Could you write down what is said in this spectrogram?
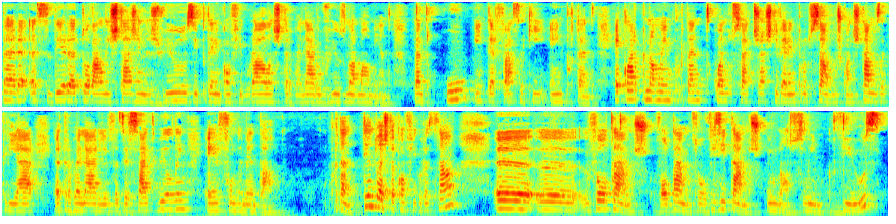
para aceder a toda a listagem das views e poderem configurá-las, trabalhar o views normalmente. Portanto, o interface aqui é importante. É claro que não é importante quando o site já estiver em produção, mas quando estamos a criar, a trabalhar e a fazer site building, é fundamental. Portanto, tendo esta configuração, uh, uh, voltamos, voltamos ou visitamos o nosso link Views,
